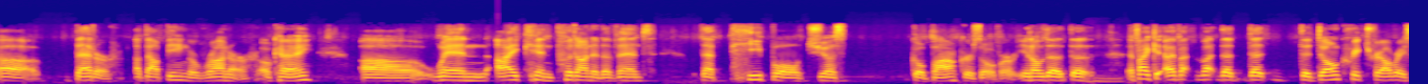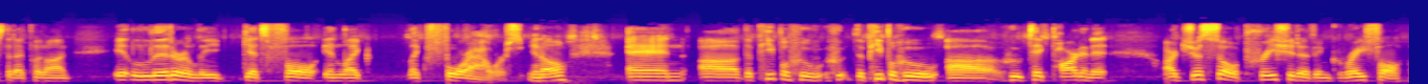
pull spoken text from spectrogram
uh, better about being a runner okay? Uh, when i can put on an event that people just go bonkers over. You know, the the mm. if I, if I the the the Doan Creek Trail Race that I put on, it literally gets full in like like four hours. You know, and uh, the people who, who the people who uh, who take part in it are just so appreciative and grateful.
